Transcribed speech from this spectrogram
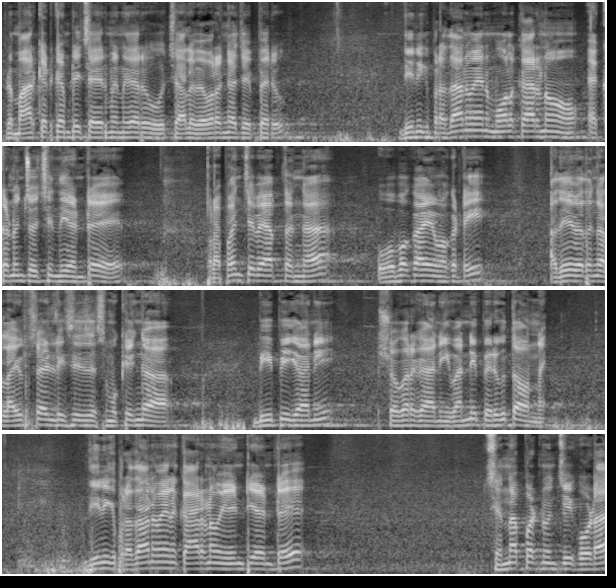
ఇప్పుడు మార్కెట్ కమిటీ చైర్మన్ గారు చాలా వివరంగా చెప్పారు. దీనికి ప్రధానమైన మూల కారణం ఎక్కడి నుంచి వచ్చింది అంటే ప్రపంచవ్యాప్తంగా ఊబకాయం ఒకటి అదేవిధంగా లైఫ్ స్టైల్ డిసీజెస్ ముఖ్యంగా బీపీ కానీ షుగర్ కానీ ఇవన్నీ పెరుగుతూ ఉన్నాయి. దీనికి ప్రధానమైన కారణం ఏంటి అంటే చిన్నప్పటి నుంచి కూడా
